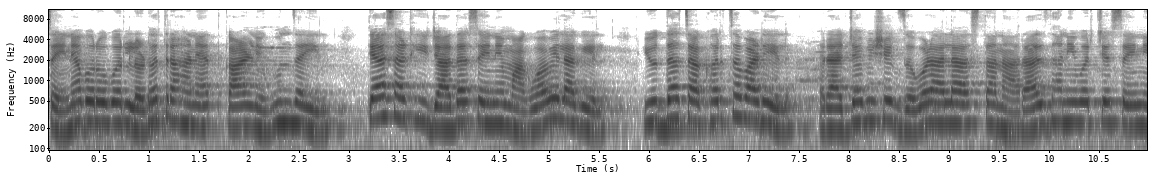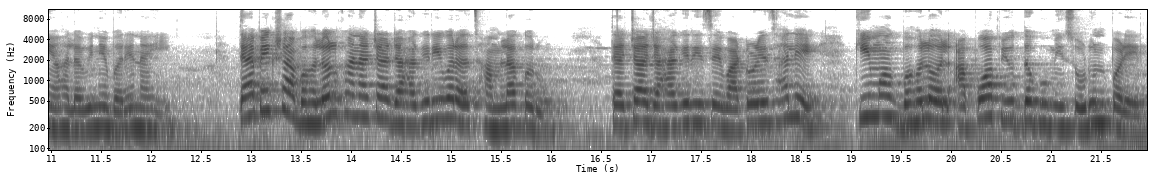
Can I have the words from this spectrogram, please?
सैन्याबरोबर लढत राहण्यात काळ निघून जाईल. त्यासाठी जादा सैन्य मागवावे लागेल. युद्धाचा खर्च वाढेल. राज्याभिषेक जवळ आला असताना राजधानीवरचे सैन्य हलविणे बरे नाही. त्यापेक्षा बहलोल खानाच्या जहागिरीवरच हमला करू. त्याच्या जहागिरीचे वाटोळे झाले की मग बहलोल आपोआप युद्धभूमी सोडून पडेल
